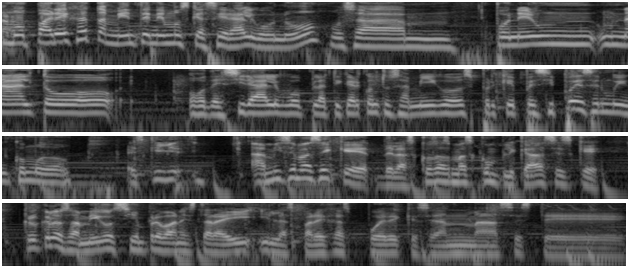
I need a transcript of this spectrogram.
como pareja también tenemos que hacer algo, ¿no? O sea, mm, poner un, un alto o decir algo, platicar con tus amigos, porque pues sí puede ser muy incómodo. Es que yo- a mí se me hace que de las cosas más complicadas es que creo que los amigos siempre van a estar ahí y las parejas puede que sean más, este,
